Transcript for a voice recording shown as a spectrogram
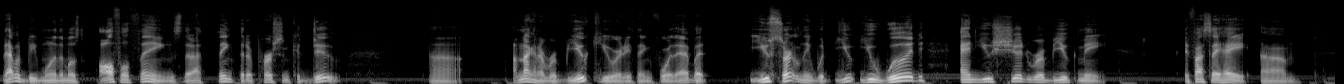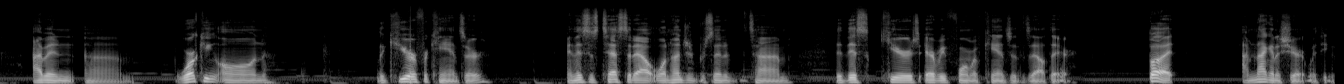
That would be one of the most awful things that I think that a person could do. Uh, I'm not going to rebuke you or anything for that, but you certainly would you you would and you should rebuke me if I say, "Hey, um, I've been um, working on the cure for cancer, and this is tested out 100% of the time that this cures every form of cancer that's out there, but I'm not going to share it with you.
